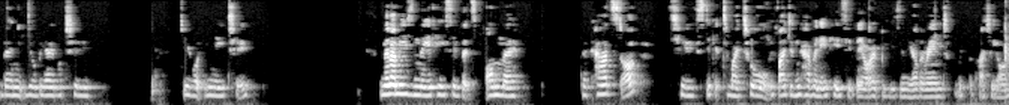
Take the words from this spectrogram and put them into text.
then you'll be able to do what you need to. And then I'm using the adhesive that's on the, the cardstock to stick it to my tool. If I didn't have any adhesive there, I'd be using the other end with the putty on.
